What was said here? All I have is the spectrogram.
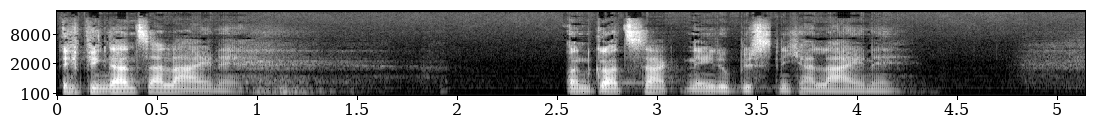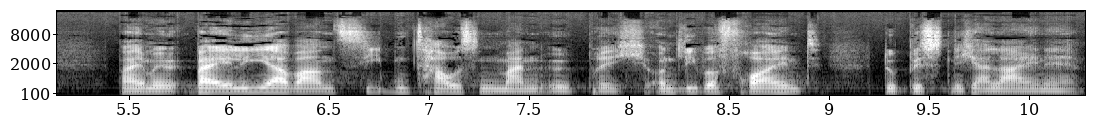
ich bin ganz alleine. Und Gott sagt, nee, du bist nicht alleine. Bei, Elia waren 7000 Mann übrig. Und lieber Freund, du bist nicht alleine.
